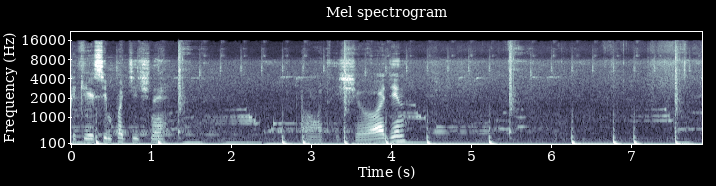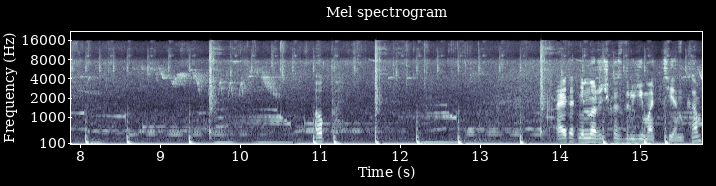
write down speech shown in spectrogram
какие симпатичные. Вот, еще один. Оп. А этот немножечко с другим оттенком.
